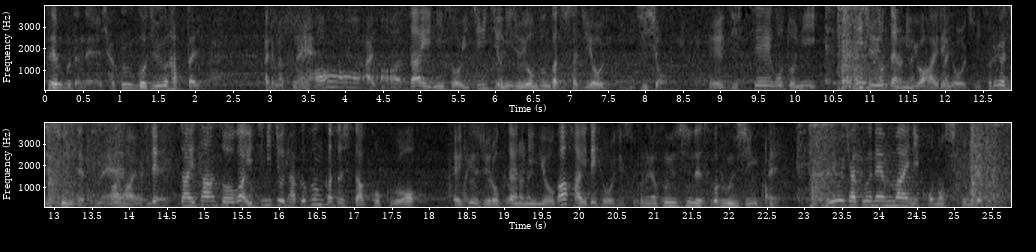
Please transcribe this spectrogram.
全部でね158体ありますね。はい、第2層1日を24分割した字を辞書、えー、実勢ごとに24体の人形を剥い。で表示、はい。はい、それが地震ですね、はいはい、で第3層が1日を100分割した国をえー、96体の人形が剥いで表示する。これが分身です。これ分身か、ええ、900年前にこの仕組みです。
